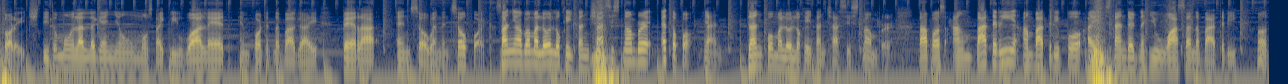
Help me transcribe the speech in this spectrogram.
storage. Dito mo lalagyan yung most likely wallet important na bagay pera and so on and so forth. Saan nga ba malolocate ang chassis number? Ito po yan. Dyan po malolocate ang chassis number. Tapos ang battery ang battery po ay standard na Hiwasa na battery. Oh,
